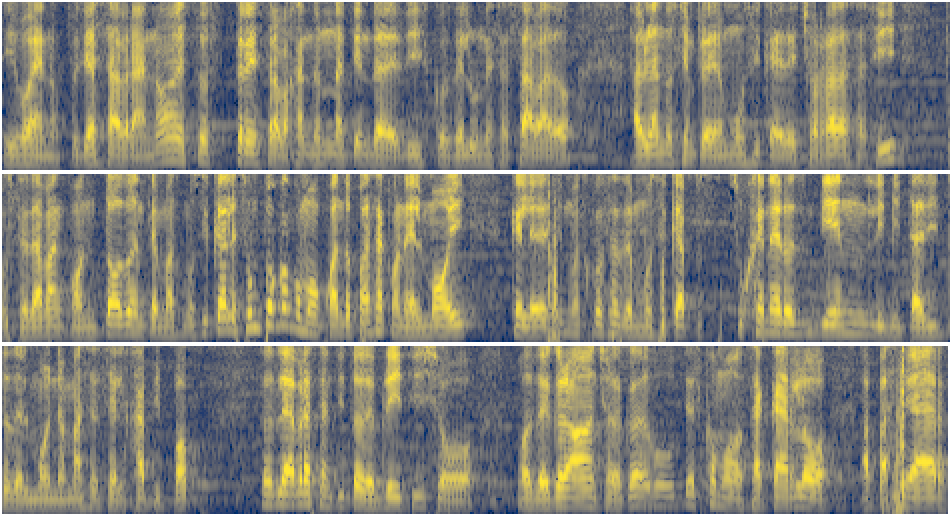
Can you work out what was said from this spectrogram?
Y bueno, pues ya sabrán, ¿no? Estos tres trabajando en una tienda de discos de lunes a sábado, hablando siempre de música y de chorradas así, pues se daban con todo en temas musicales. Un poco como cuando pasa con el Moy, que le decimos cosas de música, pues su género es bien limitadito del Moy, nomás es el happy pop. Entonces le abras tantito de British o, de grunge, o es como sacarlo a pasear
